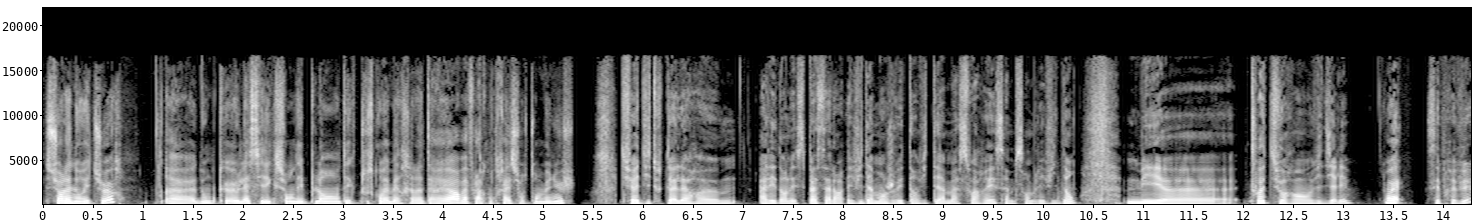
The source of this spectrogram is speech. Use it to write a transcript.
sur la nourriture. Donc la sélection des plantes et tout ce qu'on va mettre à l'intérieur, va falloir qu'on travaille sur ton menu. Tu as dit tout à l'heure euh, aller dans l'espace. Alors évidemment, je vais t'inviter à ma soirée, ça me semble évident. Mais euh, toi, tu auras envie d'y aller? Ouais. C'est prévu?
